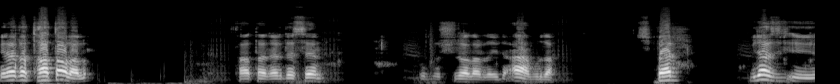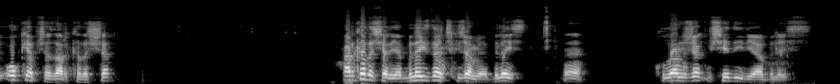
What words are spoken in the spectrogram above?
biraz da tahta alalım. Tahta neredesin? Bu şuralardaydı. Aa burada. Süper. Biraz e, ok yapacağız arkadaşlar. Arkadaşlar ya Blaze'den çıkacağım ya. Blaze. He. Kullanacak bir şey değil ya Blaze.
